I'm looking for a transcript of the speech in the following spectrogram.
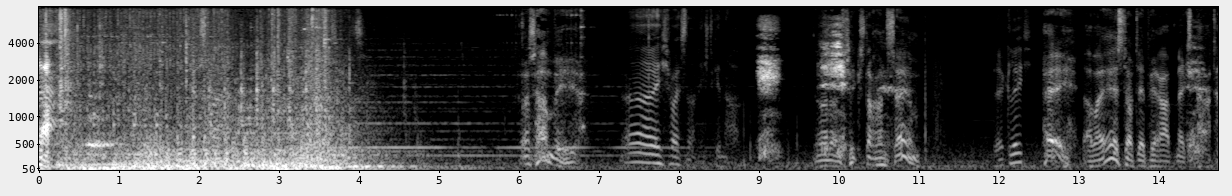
Ja. Was haben wir hier? Ah, ich weiß noch nicht genau. Na, dann schick's doch an Sam. Wirklich? Hey, aber er ist doch der Piratenexperte.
